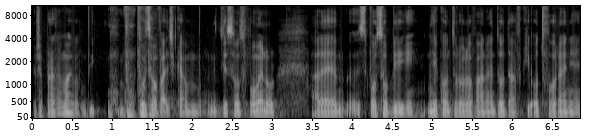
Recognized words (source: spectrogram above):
že práve majú budovať kam, kde som spomenul. Ale spôsobí nekontrolované dodávky, otvorenie,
